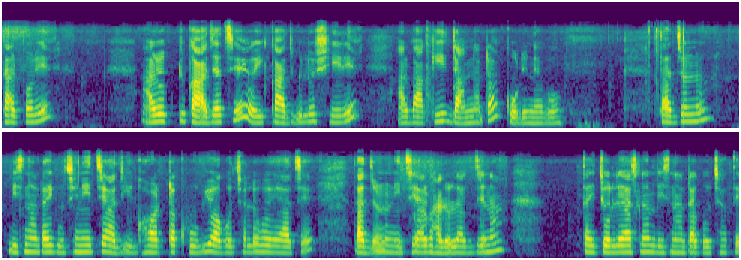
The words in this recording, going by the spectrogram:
তারপরে আরও একটু কাজ আছে, ওই কাজগুলো সেরে আর বাকি রান্নাটা করে নেব। তার জন্য বিছনাটাই গুছিয়ে নিচ্ছে। আজকে ঘরটা খুবই অগোছালো হয়ে আছে, তার জন্য নিচে আর ভালো লাগছে না। তাই চলে আসলাম বিছনাটা গোছাতে।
